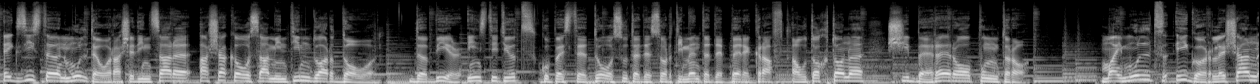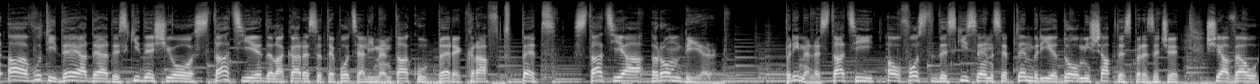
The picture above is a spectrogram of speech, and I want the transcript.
Există în multe orașe din țară, așa că o să amintim doar două. The Beer Institute, cu peste 200 de sortimente de bere craft autohtonă, și berero.ro. Mai mult, Igor Leșan a avut ideea de a deschide și o stație de la care să te poți alimenta cu bere craft PET, stația Rom Beer. Primele stații au fost deschise în septembrie 2017 și aveau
